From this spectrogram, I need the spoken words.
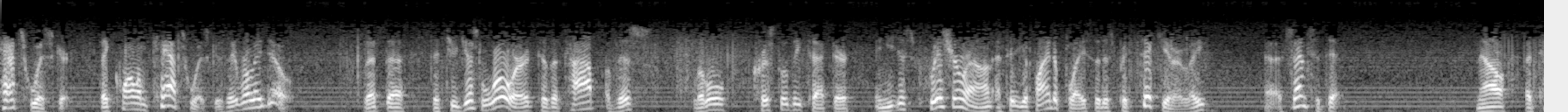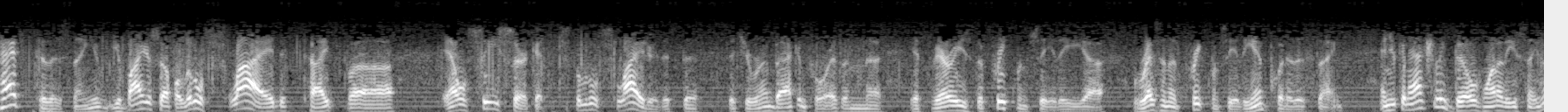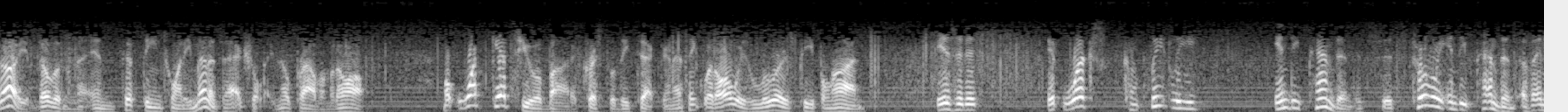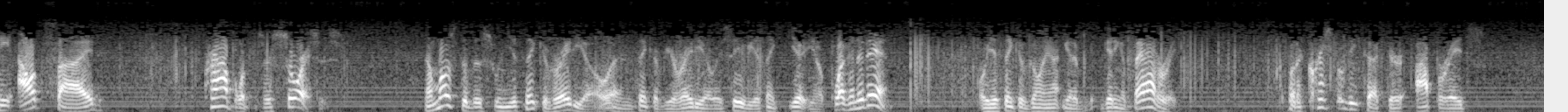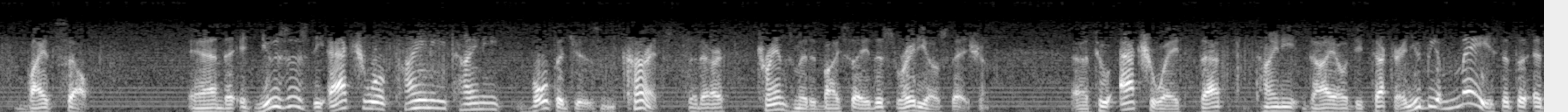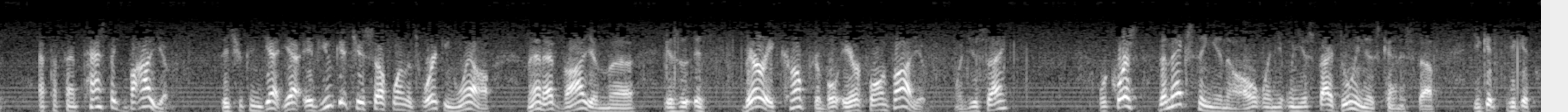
cat's whisker. They call them cat's whiskers. They really do. That uh, that you just lower to the top of this little crystal detector, and you just fish around until you find a place that is particularly uh, sensitive. Now, attached to this thing, you, you buy yourself a little slide type uh, LC circuit. It's just a little slider that uh, that you run back and forth, and uh, it varies the frequency, the uh, resonant frequency of the input of this thing. And you can actually build one of these things. Oh, you build it in, in 15, 20 minutes, actually, no problem at all. But what gets you about a crystal detector, and I think what always lures people on, is that it it works completely independent. It's, it's totally independent of any outside problems or sources. Now, most of us, when you think of radio and think of your radio receiver, you think you, you know plugging it in, or you think of going out and get a, getting a battery. But a crystal detector operates by itself, and it uses the actual tiny, tiny voltages and currents that are transmitted by, say, this radio station uh, to actuate that tiny diode detector. And you'd be amazed at the at, at the fantastic volume that you can get. Yeah, if you get yourself one that's working well, man, that volume uh, is is very comfortable earphone volume. Would you say? Well, of course, the next thing you know, when you when you start doing this kind of stuff, you get you get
